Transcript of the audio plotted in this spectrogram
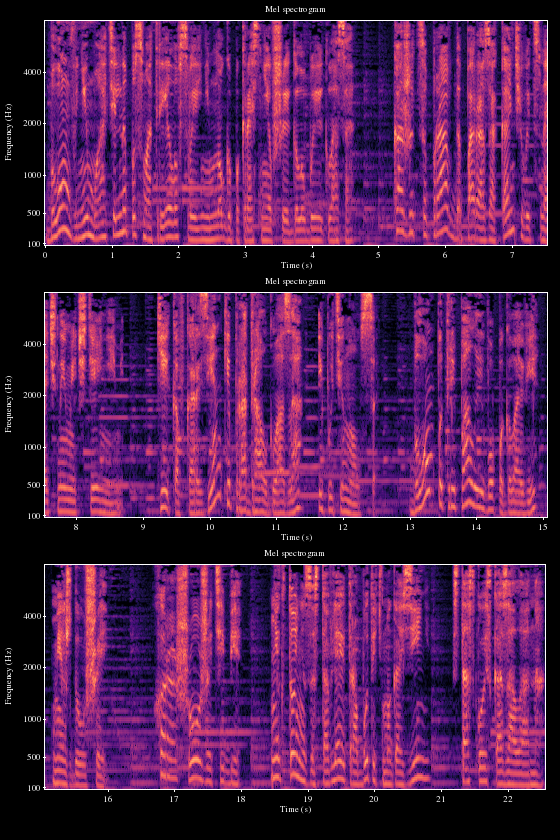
Блум внимательно посмотрела в свои немного покрасневшие голубые глаза. Кажется, правда, пора заканчивать с ночными чтениями. Кика в корзинке продрал глаза и потянулся. Блум потрепала его по голове между ушей. «Хорошо же тебе», Никто не заставляет работать в магазине», — с тоской сказала она.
